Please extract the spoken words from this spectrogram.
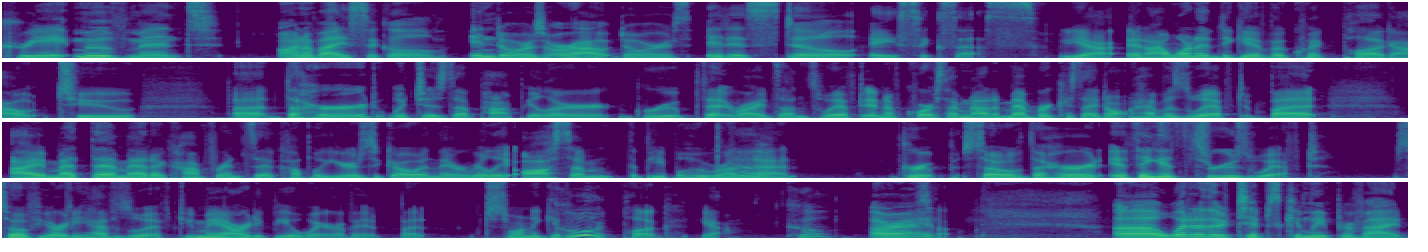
create movement on a bicycle, indoors or outdoors, it is still a success. Yeah, and I wanted to give a quick plug out to uh, the Herd, which is a popular group that rides on Zwift. And of course, I'm not a member because I don't have a Zwift, but I met them at a conference a couple years ago, and they're really awesome. The people who run Oh. that group. So the Herd, I think it's through Zwift. So if you already have Zwift, you may already be aware of it, but just want to give Cool. a quick plug. Yeah. Cool. All right. So- Uh, what other tips can we provide?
